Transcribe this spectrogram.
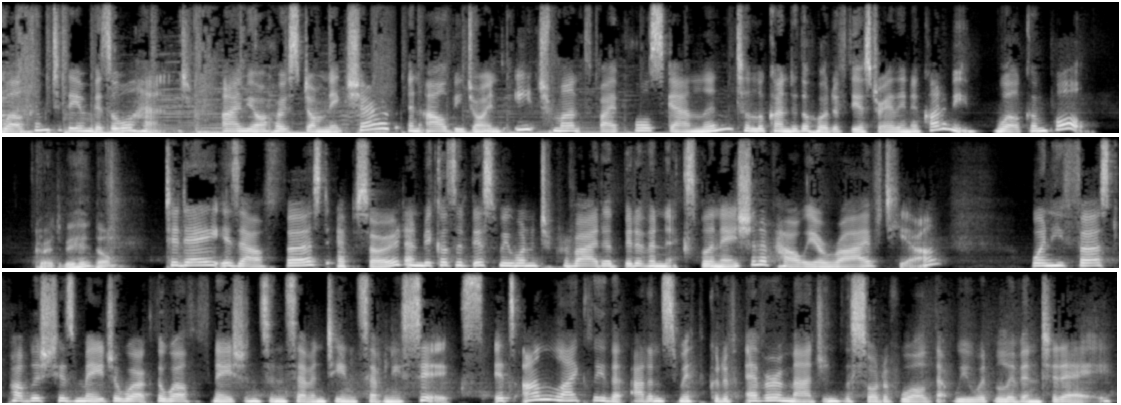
Welcome to The Invisible Hand. I'm your host, Dominic Sherab, and I'll be joined each month by Paul Scanlon to look under the hood of the Australian economy. Welcome, Paul. Great to be here, Dom. Today is our first episode, and because of this, we wanted to provide a bit of an explanation of how we arrived here. When he first published his major work, The Wealth of Nations, in 1776, it's unlikely that Adam Smith could have ever imagined the sort of world that we would live in today.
